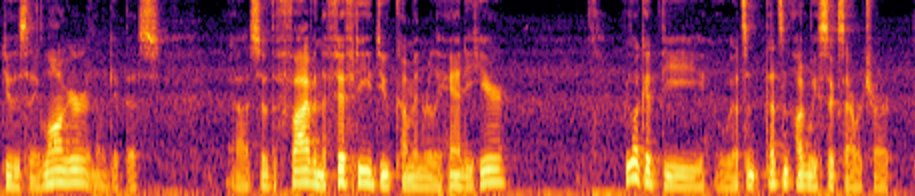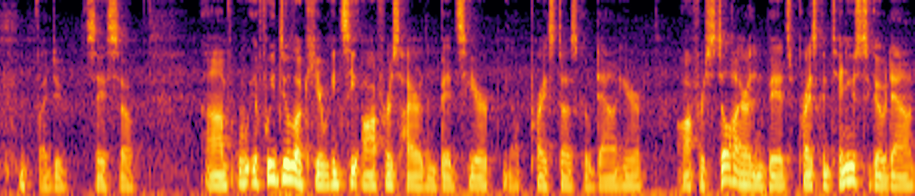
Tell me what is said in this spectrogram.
do this any longer, and then we get this. Uh, so the 5 and the 50 do come in really handy here. If we look at the, ooh, that's, an, that's an ugly 6-hour chart, if I do say so. Um, if we do look here, we can see offers higher than bids here. You know, price does go down here. Offers still higher than bids. Price continues to go down.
